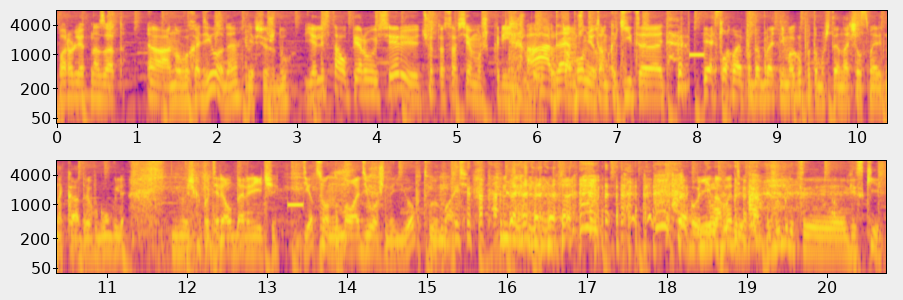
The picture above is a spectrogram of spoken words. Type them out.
пару лет назад? А, оно выходило, да? Я все жду. Я листал первую серию, что-то совсем уж кринж был. А, да, я том, помню, что- там какие-то... Я слова подобрать не могу, потому что я начал смотреть на кадры в гугле. Немножечко потерял дар речи. Дец он молодежный, ёб твою мать. Блин, а в этом- Выбриты виски.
